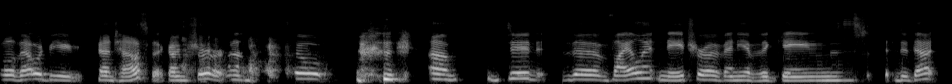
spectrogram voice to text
Well, that would be fantastic. I'm sure. Um, so, um, did the violent nature of any of the games did that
